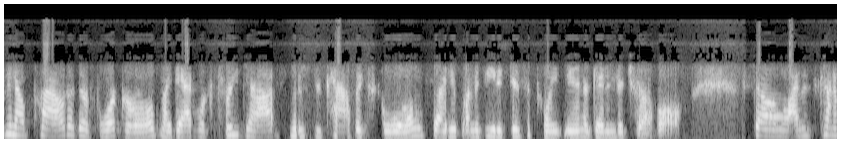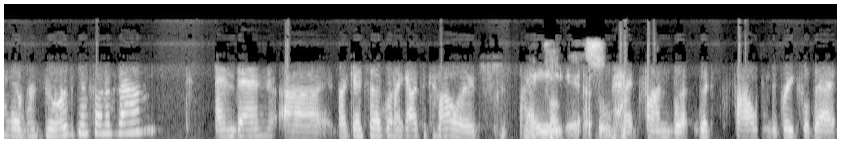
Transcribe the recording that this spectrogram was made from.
you know, proud of their four girls. My dad worked three jobs, put us through Catholic school, so I didn't want to be a disappointment or get into trouble. So I was kind of more reserved in front of them. And then, uh, like I said, when I got to college, I uh, had fun with, with following the Grateful Dead.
